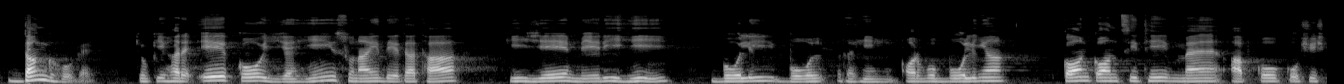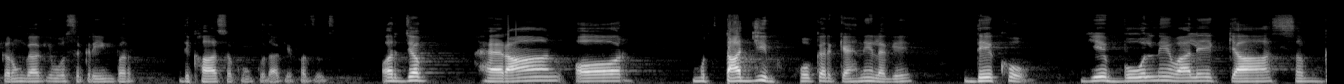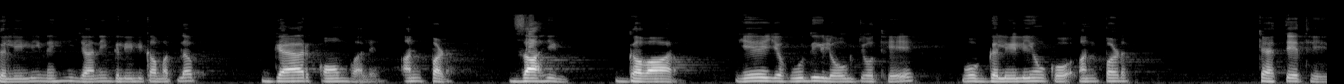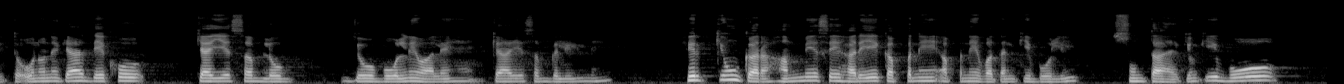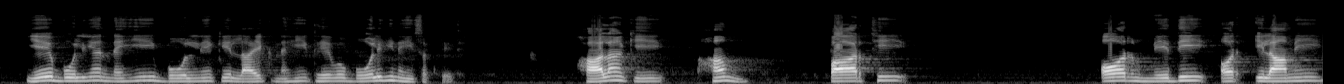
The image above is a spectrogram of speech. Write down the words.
دنگ ہو گئے۔ کیونکہ ہر ایک کو یہی سنائی دیتا تھا کہ یہ میری ہی بولی بول رہی ہیں۔ اور وہ بولیاں کون کون سی تھی، میں آپ کو کوشش کروں گا کہ وہ سکرین پر دکھا سکوں خدا کے فضل سے۔ اور جب حیران اور متعجب ہو کر کہنے لگے، دیکھو، یہ بولنے والے کیا سب گلیلی نہیں؟ یعنی گلیلی کا مطلب غیر قوم والے، ان پڑھ ظاہر گوار۔ یہ یہودی لوگ جو تھے، وہ گلیلیوں کو ان پڑھ کہتے تھے۔ تو انہوں نے کیا دیکھو، کیا یہ سب لوگ جو بولنے والے ہیں، کیا یہ سب گلیلی نہیں؟ پھر کیوں کر ہم میں سے ہر ایک اپنے اپنے وطن کی بولی سنتا ہے؟ کیونکہ وہ یہ بولیاں نہیں بولنے کے لائق نہیں تھے، وہ بول ہی نہیں سکتے تھے۔ حالانکہ ہم پارتھی اور میدی اور علامی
